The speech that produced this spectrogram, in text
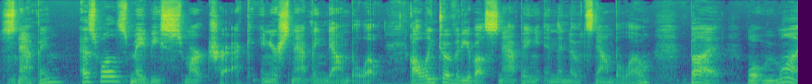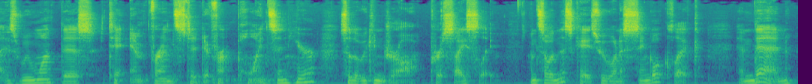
snapping as well as maybe smart track in your snapping down below. I'll link to a video about snapping in the notes down below, but what we want is we want this to inference to different points in here so that we can draw precisely. And so in this case, we want to single click and then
